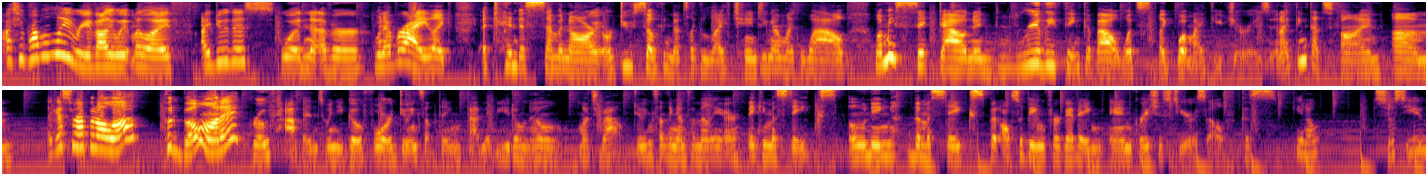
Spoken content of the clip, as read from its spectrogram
I should probably reevaluate my life. I do this whenever whenever I like attend a seminar or do something that's like life-changing. I'm like, "Wow, let me sit down and really think about what's like what my future is." And I think that's fine. Um I guess wrap it all up, put a bow on it. Growth happens when you go forward doing something that maybe you don't know much about, doing something unfamiliar, making mistakes, owning the mistakes, but also being forgiving and gracious to yourself because, you know, it's just you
